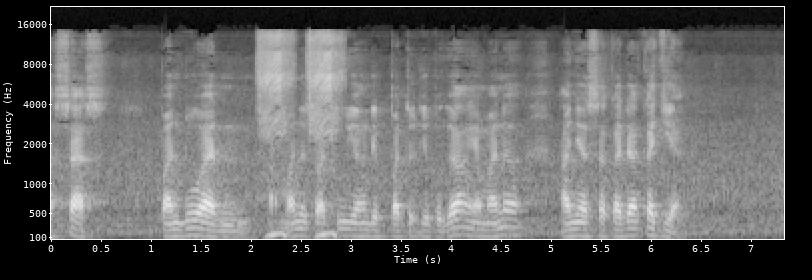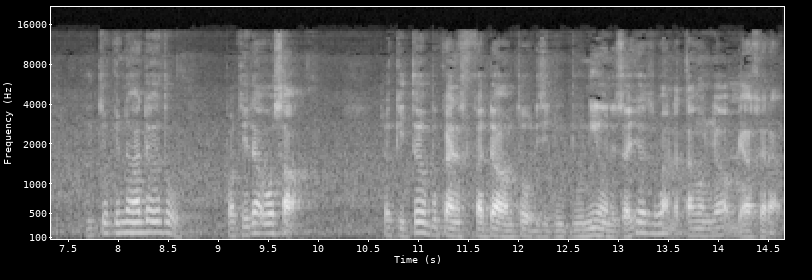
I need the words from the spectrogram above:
asas panduan mana satu yang dia patut dipegang yang mana hanya sekadar kajian. Itu kena ada tu. Kalau tidak rosak. So, kita bukan sekadar untuk di dunia ni saja sebab nak tanggungjawab di akhirat.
